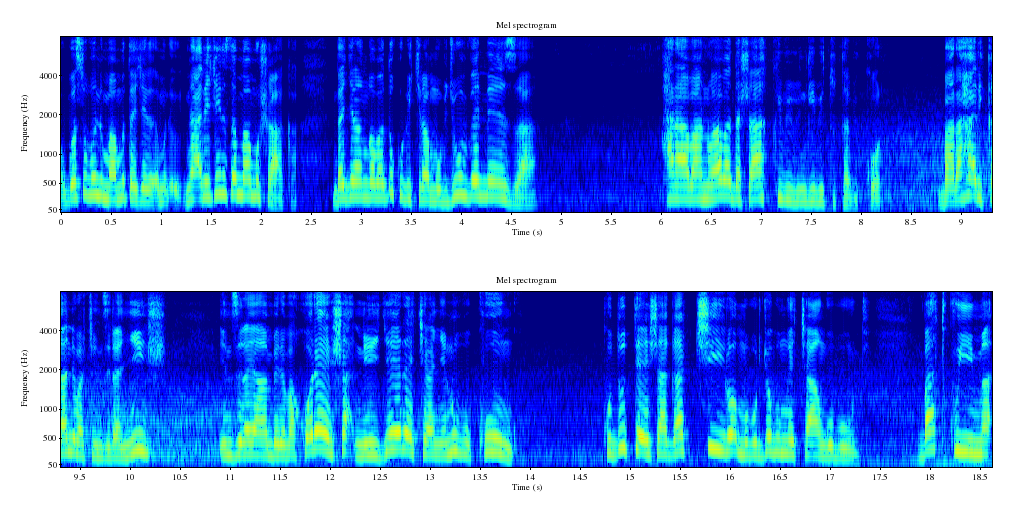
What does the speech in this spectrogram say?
ubwo se ubundi mutekereza nta ikindi se muba mushaka ndagira ngo abadukurikira mu byumve neza hari abantu baba badashaka ibi ngibi tutabikora. Barahari kandi baca inzira nyinshi. Inzira ya mbere bakoresha ni igerekeranye n'ubukungu. Kudutesha agaciro mu buryo bumwe cyangwa ubundi. Batwima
